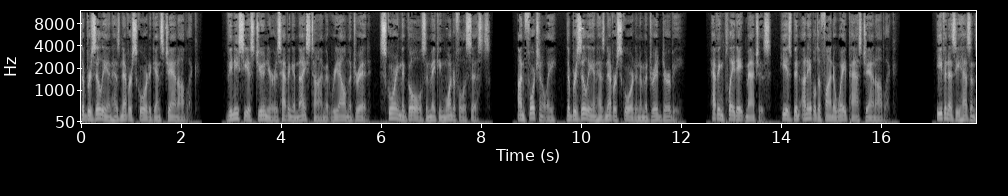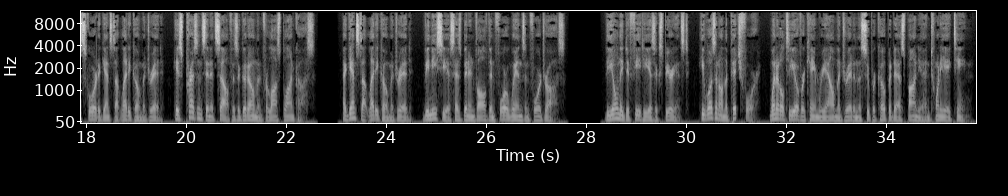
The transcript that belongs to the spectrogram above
the Brazilian has never scored against Jan Oblak. Vinicius Jr. is having a nice time at Real Madrid, scoring the goals and making wonderful assists. Unfortunately, the Brazilian has never scored in a Madrid derby. Having played eight matches, he has been unable to find a way past Jan Oblak. Even as he hasn't scored against Atletico Madrid, his presence in itself is a good omen for Los Blancos. Against Atletico Madrid, Vinicius has been involved in four wins and four draws. The only defeat he has experienced, he wasn't on the pitch for, when Atleti overcame Real Madrid in the Supercopa de España in 2018.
